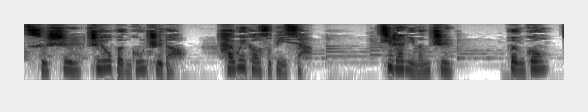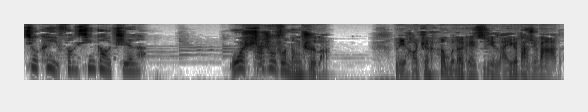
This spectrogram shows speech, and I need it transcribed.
此事只有本宫知道，还未告诉陛下。既然你能治，本宫就可以放心告知了。”我啥时候说能治了？李浩真恨不得给自己来一个大嘴巴子！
